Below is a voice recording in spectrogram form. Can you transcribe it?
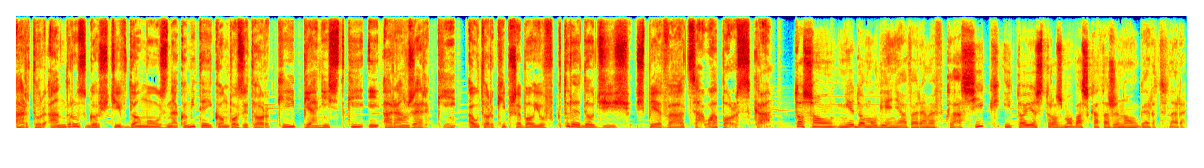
Artur Andrus gości w domu znakomitej kompozytorki, pianistki i aranżerki, autorki przebojów, które do dziś śpiewa cała Polska. To są niedomówienia w RMF Classic i to jest rozmowa z Katarzyną Gertner,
